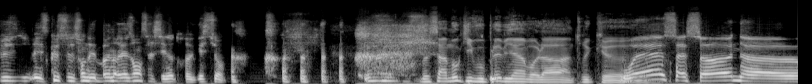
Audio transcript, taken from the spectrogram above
Est-ce que ce sont des bonnes raisons? Ça, c'est une autre question. c'est un mot qui vous plaît bien, voilà, un truc. Euh, ouais, ça sonne. Euh,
